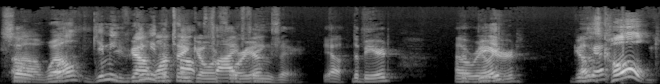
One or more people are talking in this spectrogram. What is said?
So, Uh, well, what- give me you've got give me one the thing top going five for you. things there. Yeah, the beard. The oh, really? beard. Because Okay. it's cold.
